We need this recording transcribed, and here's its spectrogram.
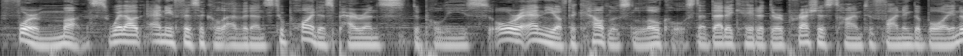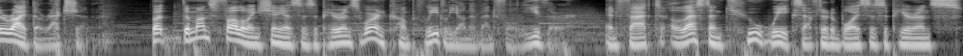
For months, without any physical evidence to point his parents, the police, or any of the countless locals that dedicated their precious time to finding the boy in the right direction. But the months following Shinya's disappearance weren't completely uneventful either. In fact, less than two weeks after the boy's disappearance,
